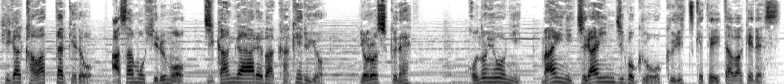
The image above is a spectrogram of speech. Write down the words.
日が変わったけど、朝も昼も時間があればかけるよ。よろしくね。このように毎日 LINE 地獄を送りつけていたわけです。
